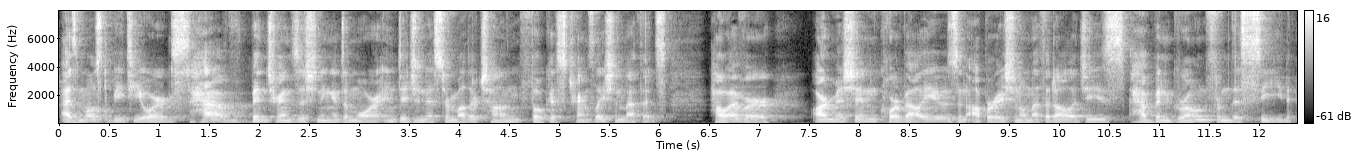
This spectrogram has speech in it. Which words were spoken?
as most BT orgs have been transitioning into more indigenous or mother tongue focused translation methods. However, our mission, core values, and operational methodologies have been grown from this seed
